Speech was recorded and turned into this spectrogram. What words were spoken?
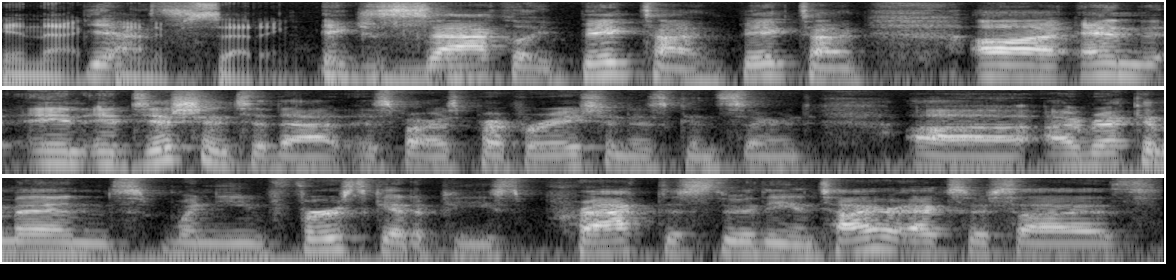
in that kind of setting. Exactly, big time, big time. Uh, and in addition to that, as far as preparation is concerned, uh, I recommend when you first get a piece, practice through the entire exercise.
